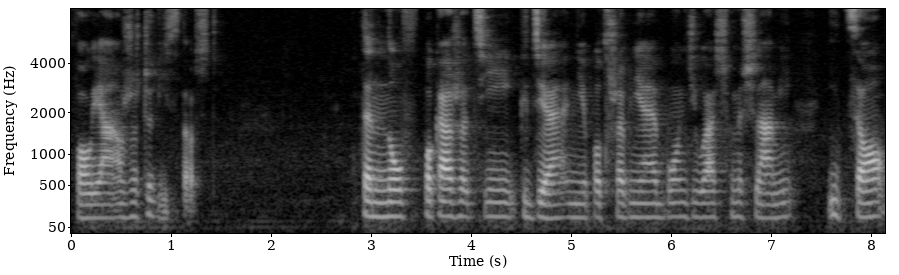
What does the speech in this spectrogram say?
Twoja rzeczywistość. Ten nów pokaże Ci, gdzie niepotrzebnie błądziłaś myślami i co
